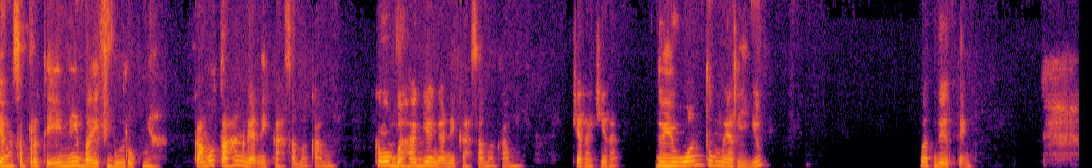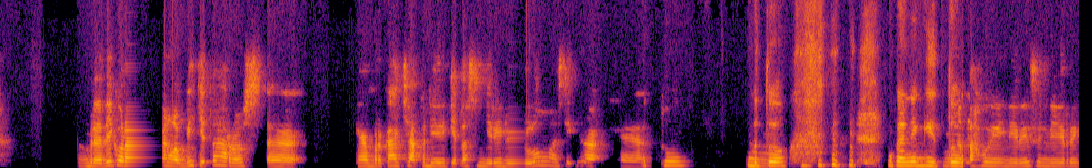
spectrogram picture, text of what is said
yang seperti ini baik buruknya. Kamu tahan nggak nikah sama kamu? Kamu bahagia nggak nikah sama kamu? Kira-kira. Do you want to marry you? What do you think? Berarti kurang lebih kita harus uh, kayak berkaca ke diri kita sendiri dulu nggak sih kak? Kayak betul. Betul. Bukannya gitu. Mengetahui diri sendiri.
